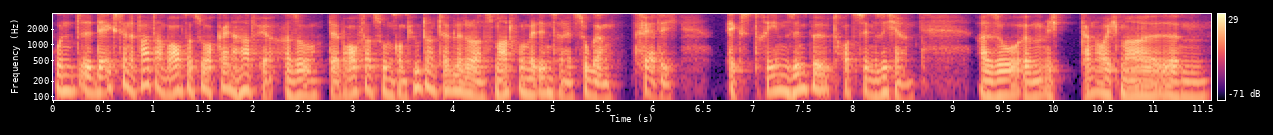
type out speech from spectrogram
Und äh, der externe Partner braucht dazu auch keine Hardware. Also der braucht dazu einen Computer, ein Tablet oder ein Smartphone mit Internetzugang. Fertig. Extrem simpel, trotzdem sicher. Also ähm, ich kann euch mal ähm,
